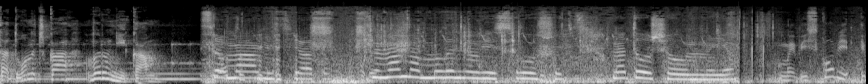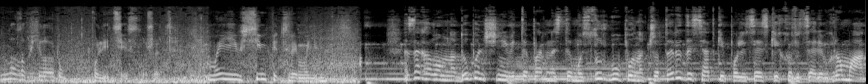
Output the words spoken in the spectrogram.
та донечка Вероніка. Це мамі свято. Ну, мама малинові слушать. Вона дуже умна. Ми військові, і вона захотіла в поліції служити. Ми її всім підтримуємо. Загалом на Дубенщині відтепер нестимуть службу понад чотири десятки поліцейських офіцерів громад.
